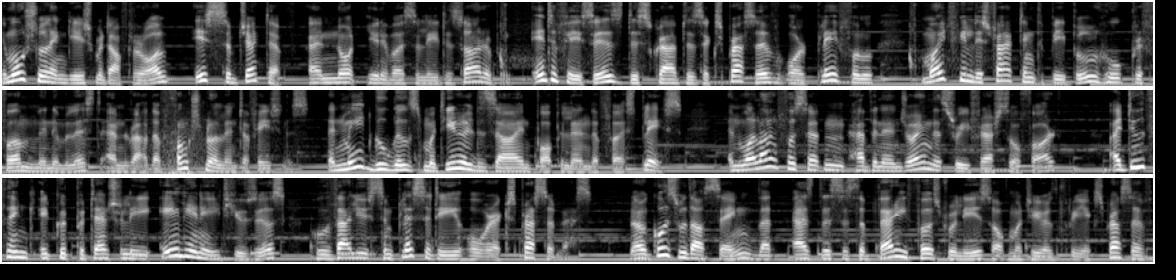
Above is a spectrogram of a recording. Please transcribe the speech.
Emotional engagement, after all, is subjective and not universally desirable. Interfaces described as expressive or playful might feel distracting to people who prefer minimalist and rather functional interfaces that made Google's material design popular in the first place. And while I for certain have been enjoying this refresh so far, I do think it could potentially alienate users who value simplicity over expressiveness. Now it goes without saying that as this is the very first release of Material 3 Expressive,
